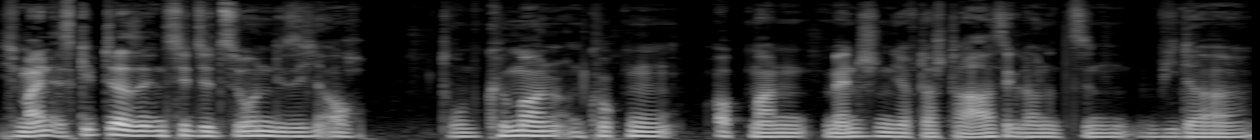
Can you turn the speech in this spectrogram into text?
Ich meine, es gibt ja so Institutionen, die sich auch drum kümmern und gucken, ob man Menschen, die auf der Straße gelandet sind, wieder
